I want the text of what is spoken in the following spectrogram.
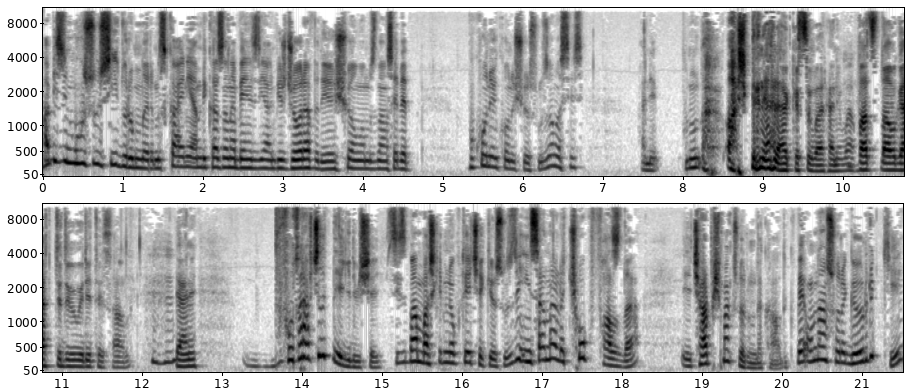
Ha bizim hususi durumlarımız kaynayan bir kazana benzeyen bir coğrafyada yaşıyor olmamızdan sebep bu konuyu konuşuyorsunuz ama siz hani bunun aşkla ne alakası var? Hani what's love got to do with it hesabı. Yani bu fotoğrafçılıkla ilgili bir şey. Siz bambaşka bir noktaya çekiyorsunuz ve insanlarla çok fazla e, çarpışmak zorunda kaldık. Ve ondan sonra gördük ki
